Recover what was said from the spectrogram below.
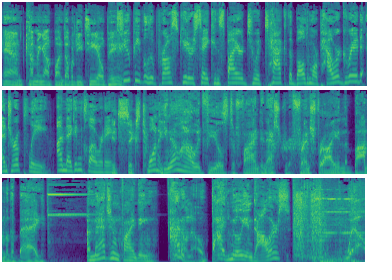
And coming up on WTOP. Two people who prosecutors say conspired to attack the Baltimore power grid enter a plea. I'm Megan Cloherty. It's 620. You know how it feels to find an extra French fry in the bottom of the bag? Imagine finding, I don't know, $5 million? Well,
